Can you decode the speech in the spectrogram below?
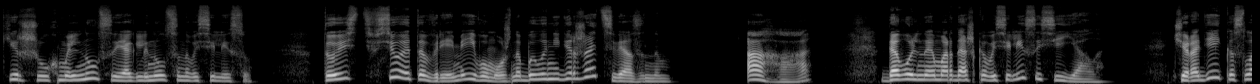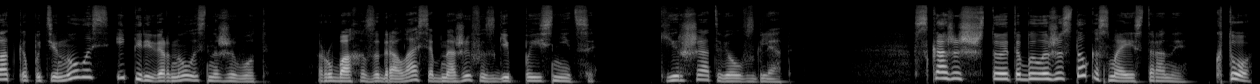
Кирша ухмыльнулся и оглянулся на Василису. То есть все это время его можно было не держать связанным? Ага. Довольная мордашка Василисы сияла. Чародейка сладко потянулась и перевернулась на живот. Рубаха задралась, обнажив изгиб поясницы. Кирша отвел взгляд. «Скажешь, что это было жестоко с моей стороны? Кто?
